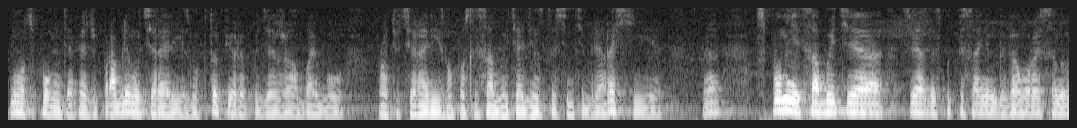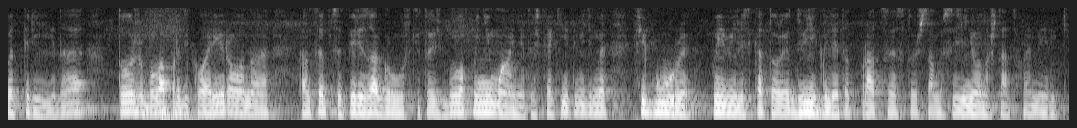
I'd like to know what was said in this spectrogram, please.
Ну вот вспомнить опять же проблему терроризма. Кто первый поддержал борьбу против терроризма после событий 11 сентября? Россия. Да? Вспомнить события, связанные с подписанием договора СНВ-3. Да? Тоже была продекларирована концепция перезагрузки, то есть было понимание, то есть какие-то, видимо, фигуры появились, которые двигали этот процесс, той же самой Соединенных Штатов Америки.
